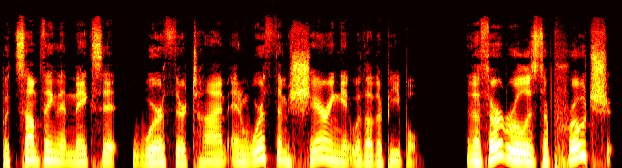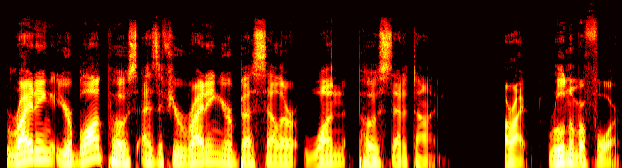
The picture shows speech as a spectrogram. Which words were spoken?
but something that makes it worth their time and worth them sharing it with other people. And the third rule is to approach writing your blog post as if you're writing your bestseller one post at a time. All right, rule number four.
